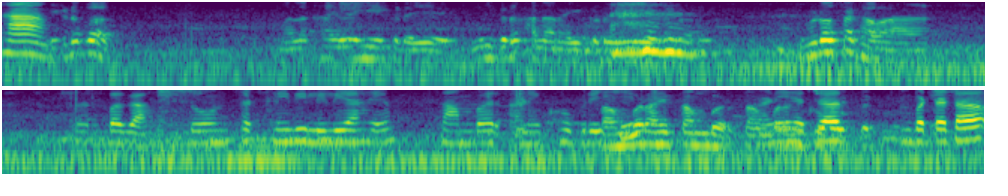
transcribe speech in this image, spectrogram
हा. इकडे बघ. मला खायला ही इकडे ये. मी इकडे खाणार आहे इकडे. तुम्ही डोसा खावा. तर बघा दोन चटणी दिलेली आहे. सांबर आणि खोबरीची. सांबर आहे सांबर सांबर आणि आणि ह्याच्यात खोबरीची चटणी. बटाटा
